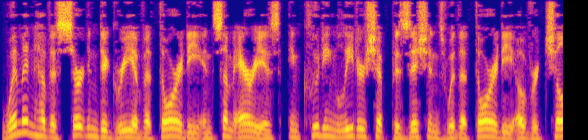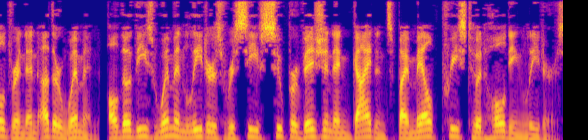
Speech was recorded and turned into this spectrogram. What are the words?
Women have a certain degree of authority in some areas, including leadership positions with authority over children and other women, although these women leaders receive supervision and guidance by male priesthood-holding leaders.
